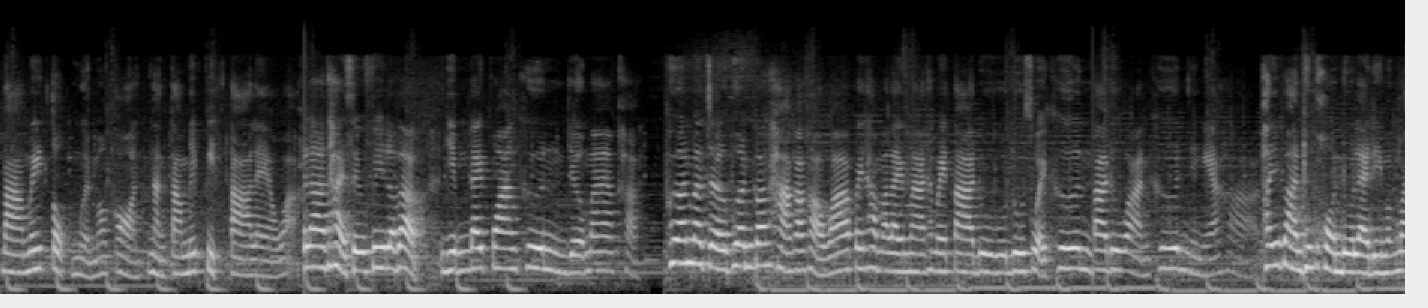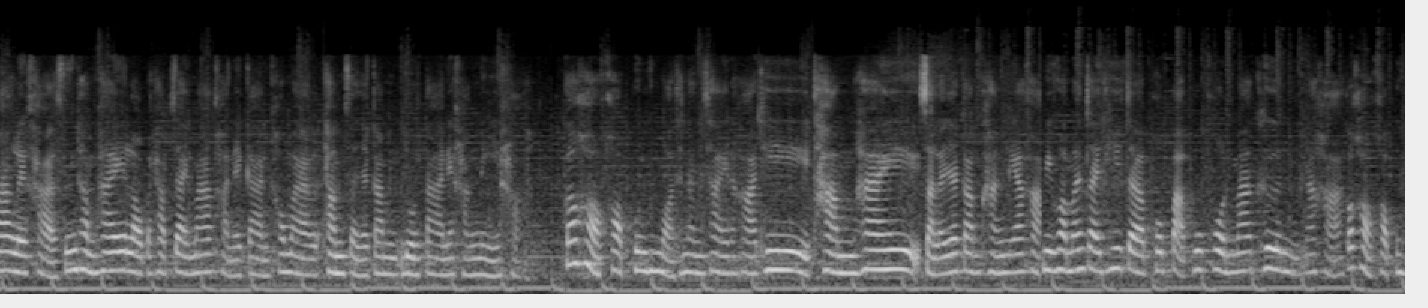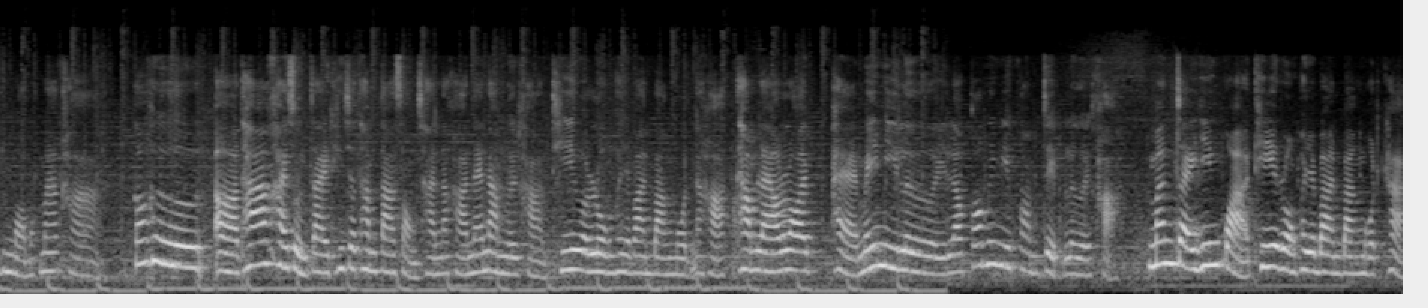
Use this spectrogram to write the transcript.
ตาไม่ตกเหมือนเมื่อก่อน หนังตาไม่ปิดตาแล้วอะเวลาถ่ายเซลฟี่แล้วแบบยิ้มได้กว้างขึ้นเยอะมากค่ะ เพื่อนมาเจอเพื่อนก็ทักอะค่ะว่าไปทำอะไรมาทำไมตาดูดูสวยขึ้น ตาดูหวานขึ้นอย่างเงี้ยค่ะ พยาบาลทุกคนดูแลดีมากๆเลยค่ะ ซึ่งทำให้เราประทับใจมากค่ะในการเข้ามาทำศัลยกรรมดวงตาในครั้งนี้ค่ะ ก็ขอขอบคุณคุณหมอธนันชัยนะคะ ที่ทำให้ศัลยกรรมครั้งนี้ค่ะ มีความมั่นใจที่จะพบปะผู้คนมากขึ้นนะคะ ก็ขอขอบคุณคุณหมอมากๆค่ะก็คืออถ้าใครสนใจที่จะทำตาสองชั้นนะคะ แนะนำเลยค่ะ ที่โรงพยาบาลบางมดนะคะทำแล้วรอยแผลไม่มีเลย แล้วก็ไม่มีความเจ็บเลยค่ะ มั่นใจยิ่งกว่าที่โรงพยาบาลบางมดค่ะ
